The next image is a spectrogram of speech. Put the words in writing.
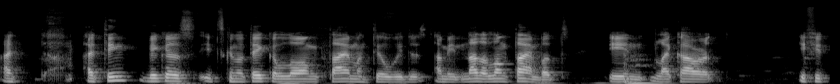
I I think because it's gonna take a long time until we just I mean not a long time but in like our if you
